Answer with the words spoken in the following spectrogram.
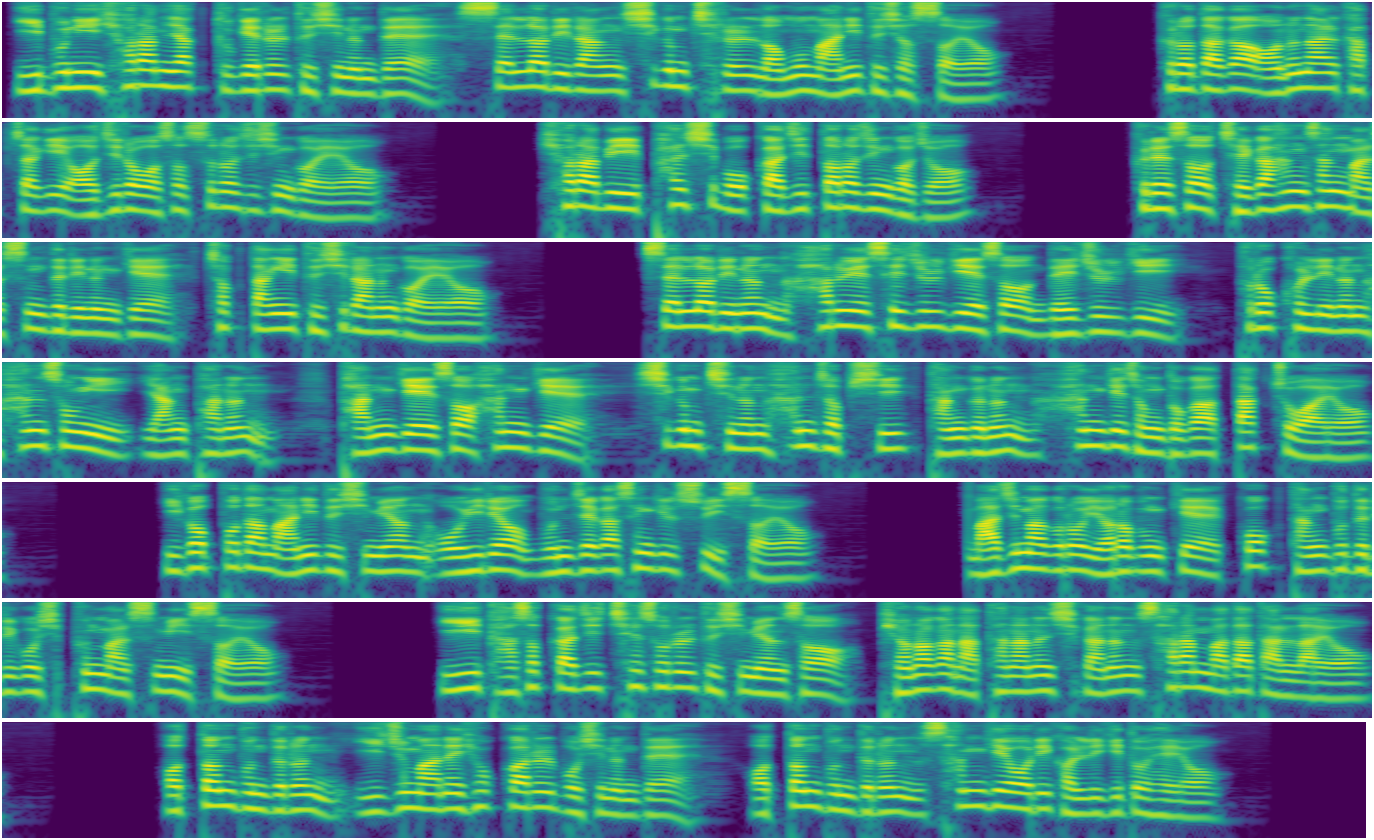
이분이 혈압약 두 개를 드시는데 샐러리랑 시금치를 너무 많이 드셨어요. 그러다가 어느 날 갑자기 어지러워서 쓰러지신 거예요. 혈압이 85까지 떨어진 거죠. 그래서 제가 항상 말씀드리는 게 적당히 드시라는 거예요. 샐러리는 하루에 세 줄기에서 네 줄기, 브로콜리는 한 송이, 양파는 반 개에서 한 개, 시금치는 한 접시, 당근은 한 개 정도가 딱 좋아요. 이것보다 많이 드시면 오히려 문제가 생길 수 있어요. 마지막으로 여러분께 꼭 당부드리고 싶은 말씀이 있어요. 이 다섯 가지 채소를 드시면서 변화가 나타나는 시간은 사람마다 달라요. 어떤 분들은 2주 만에 효과를 보시는데 어떤 분들은 3개월이 걸리기도 해요.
